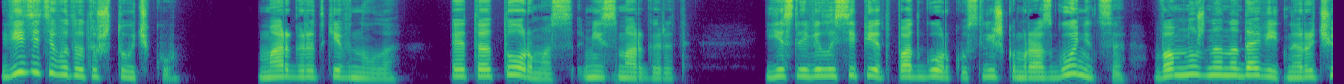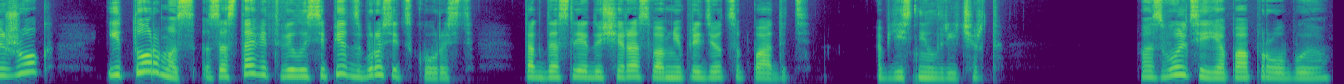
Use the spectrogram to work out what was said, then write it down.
«Видите вот эту штучку?» Маргарет кивнула. Это тормоз, мисс Маргарет. Если велосипед под горку слишком разгонится, вам нужно надавить на рычажок, и тормоз заставит велосипед сбросить скорость. Тогда в следующий раз вам не придется падать, объяснил Ричард. Позвольте, я попробую.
